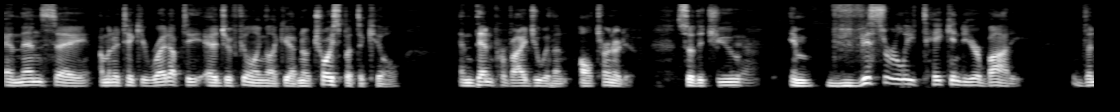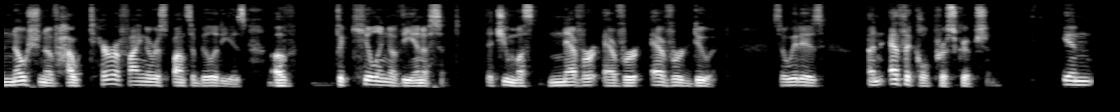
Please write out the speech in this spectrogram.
and then say I'm going to take you right up to the edge of feeling like you have no choice but to kill and then provide you with an alternative so that you yeah. Im- viscerally take into your body the notion of how terrifying the responsibility is of the killing of the innocent, that you must never, ever, ever do it. So it is an ethical prescription. In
